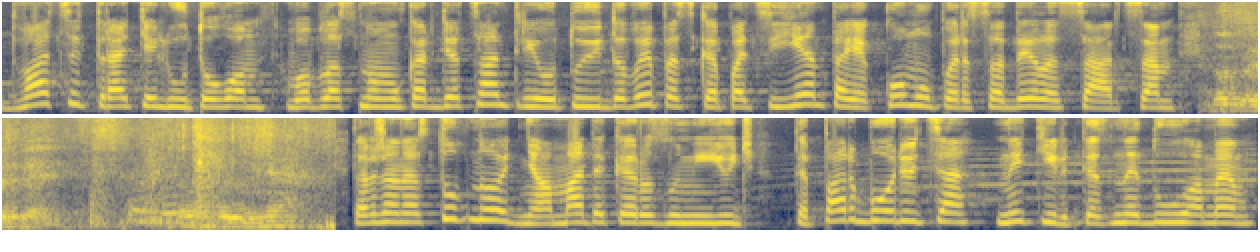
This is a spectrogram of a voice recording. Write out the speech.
23 лютого в обласному кардіоцентрі готують до виписки пацієнта, якому пересадили серце. Добрий день. Та вже наступного дня медики розуміють, тепер борються не тільки з недугами.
